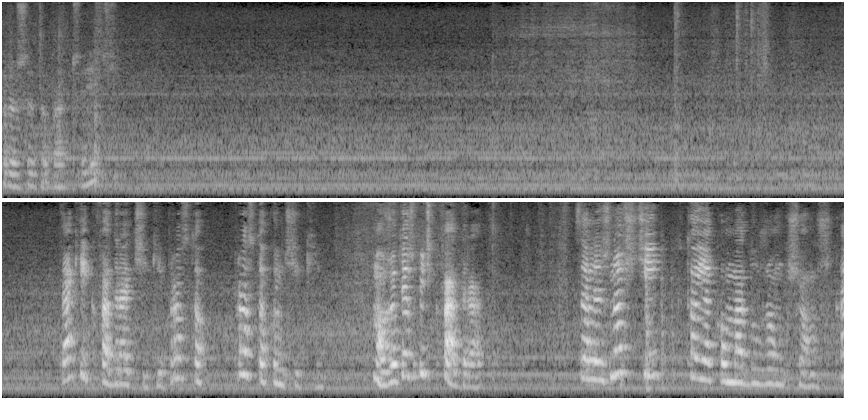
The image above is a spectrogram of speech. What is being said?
Proszę zobaczyć. Takie kwadraciki, prosto, prostokąciki. Może też być kwadrat. W zależności kto jaką ma dużą książkę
